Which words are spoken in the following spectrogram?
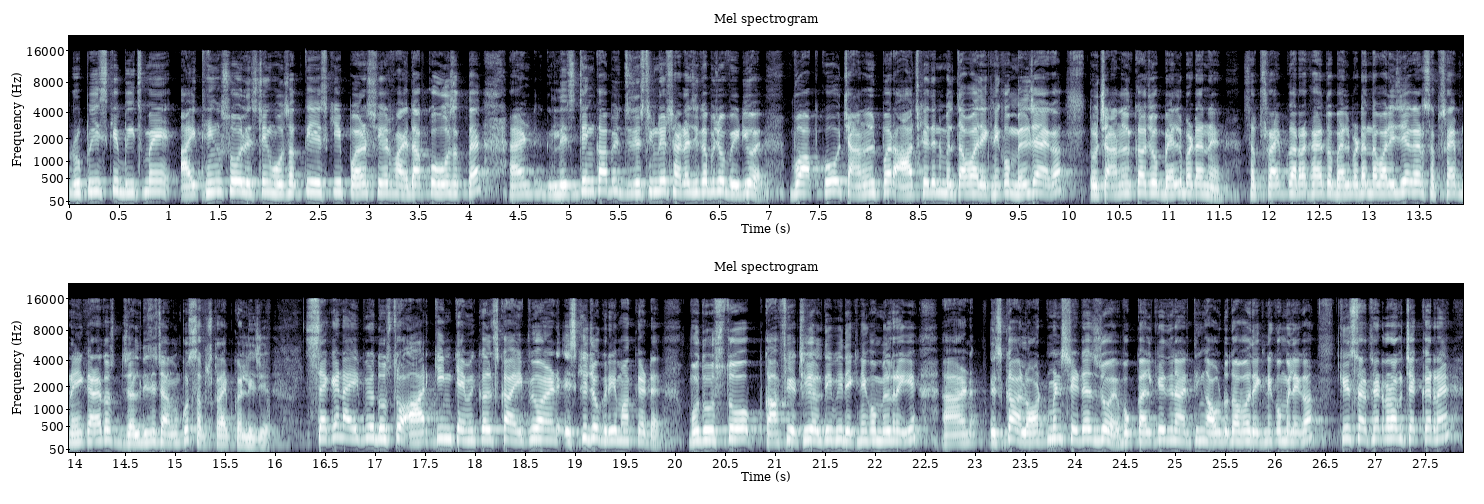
rupees के बीच में आई थिंक सो लिस्टिंग हो सकती है। इसकी पर शेयर फ़ायदा आपको हो सकता है। एंड लिस्टिंग का भी लिस्टिंग स्ट्रैटेजी का भी जो वीडियो है, वो आपको चैनल पर आज के दिन मिलता हुआ देखने को मिल जाएगा। तो चैनल का जो बेल बटन है सब्सक्राइब कर रखा है तो बेल बटन दबा लीजिए। अगर सब्सक्राइब नहीं करा है तो जल्दी से चैनल को सब्सक्राइब कर लीजिए। सेकंड आईपीओ दोस्तों आर्किंग केमिकल्स का आईपीओ एंड इसकी जो ग्रे मार्केट है। वो दोस्तों काफ़ी अच्छी चलती हुई देखने को मिल रही है एंड इसका अलॉटमेंट स्टेटस जो है, वो कल के दिन आई थिंक आउट होता हुआ देखने को मिलेगा। किस वेबसाइट पर चेक कर रहे हैं?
